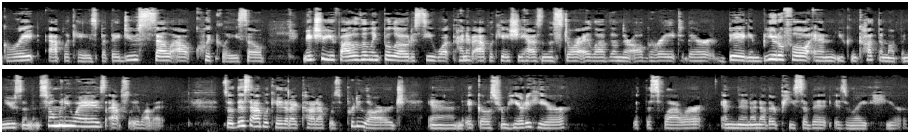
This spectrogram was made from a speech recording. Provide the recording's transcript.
great appliques, but they do sell out quickly. So Make sure you follow the link below to see what kind of appliques she has in the store. I love them. They're all great. They're big and beautiful, and you can cut them up and use them in so many ways. Absolutely love it. So this applique that I cut up was pretty large, and it goes from here to here with this flower, and then another piece of it is right here.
